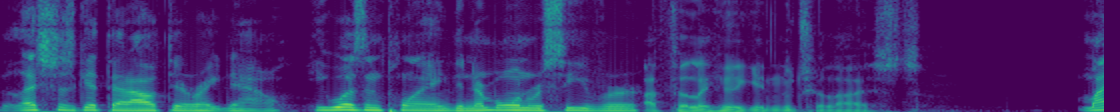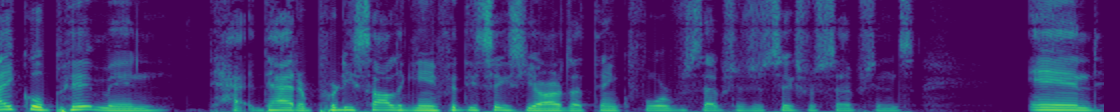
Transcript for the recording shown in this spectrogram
Let's just get that out there right now. He wasn't playing. The number one receiver. I feel like he'll get neutralized. Michael Pittman had, had a pretty solid game, 56 yards, I think, four receptions or six receptions. And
